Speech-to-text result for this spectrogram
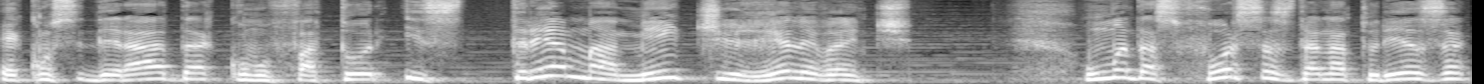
é considerada como fator extremamente relevante. Uma das forças da natureza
